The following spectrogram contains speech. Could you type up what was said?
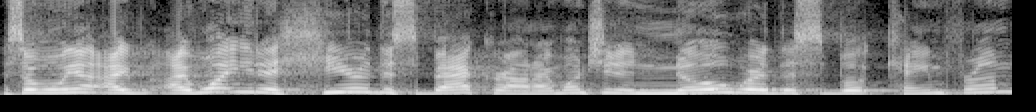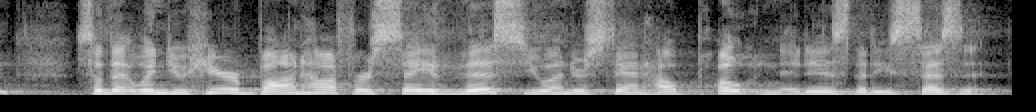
And so, when we, I, I want you to hear this background. I want you to know where this book came from so that when you hear Bonhoeffer say this, you understand how potent it is that he says it.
